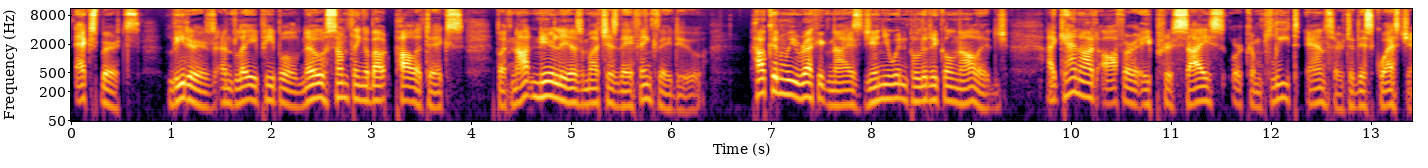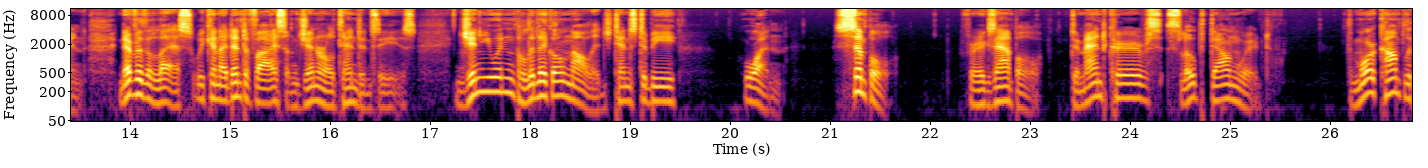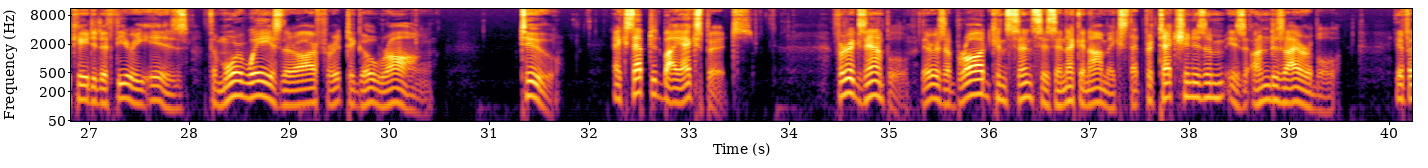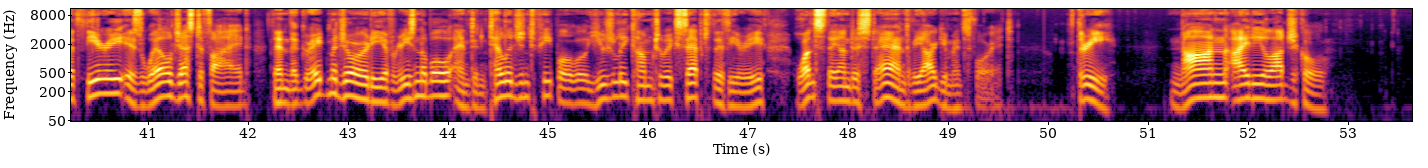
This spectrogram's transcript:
Experts, leaders, and lay people know something about politics, but not nearly as much as they think they do. How can we recognize genuine political knowledge? I cannot offer a precise or complete answer to this question. Nevertheless, we can identify some general tendencies. Genuine political knowledge tends to be 1. simple. For example, demand curves slope downward. The more complicated a theory is, the more ways there are for it to go wrong. 2. Accepted by experts. For example, there is a broad consensus in economics that protectionism is undesirable. If a theory is well justified, then the great majority of reasonable and intelligent people will usually come to accept the theory once they understand the arguments for it. 3. Non ideological.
